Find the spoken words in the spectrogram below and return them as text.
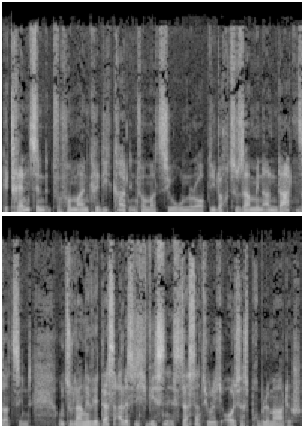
getrennt sind, etwa von meinen Kreditkarteninformationen oder ob die doch zusammen in einem Datensatz sind. Und solange wir das alles nicht wissen, ist das natürlich äußerst problematisch.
